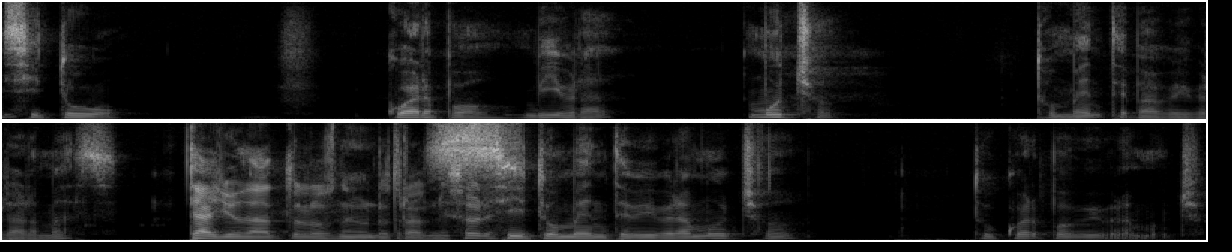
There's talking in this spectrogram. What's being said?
Si tu cuerpo vibra mucho, tu mente va a vibrar más. Te ayuda a todos los neurotransmisores. Si tu mente vibra mucho, tu cuerpo vibra mucho.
